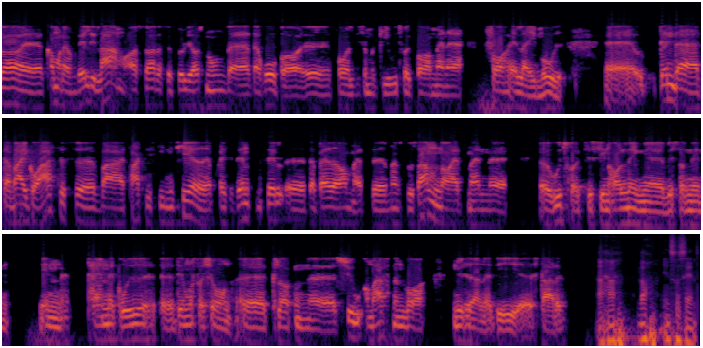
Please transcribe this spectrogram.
så øh, kommer der jo en vældig larm, og så er der selvfølgelig også nogen, der, der råber øh, for ligesom at give udtryk for, om man er for eller imod. Øh, den, der, der var i går aftes, øh, var faktisk initieret af præsidenten selv, øh, der bad om, at øh, man stod sammen, og at man øh, udtrykte sin holdning øh, ved sådan en, en pandegryde øh, demonstration øh, klokken øh, syv om aftenen, hvor nyhederne de øh, startede. Aha, nå, interessant.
